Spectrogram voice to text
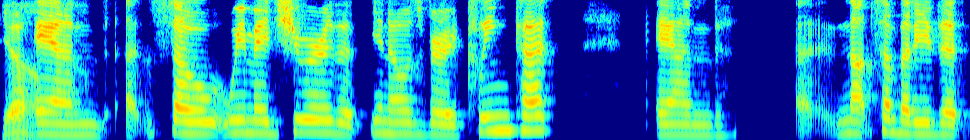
Yeah. And uh, so we made sure that you know it was very clean cut and uh, not somebody that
